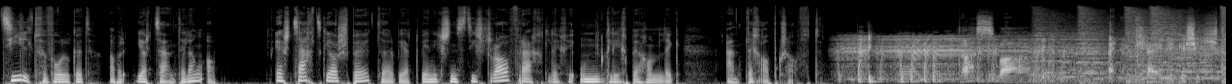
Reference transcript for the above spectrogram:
zielt verfolgen, aber jahrzehntelang ab. Erst 60 Jahre später wird wenigstens die strafrechtliche Ungleichbehandlung endlich abgeschafft. Das war eine kleine Geschichte.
